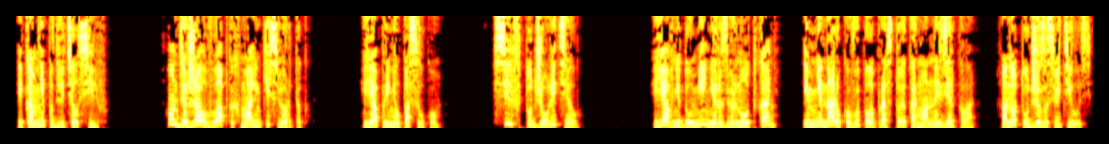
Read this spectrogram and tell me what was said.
и ко мне подлетел Сильв. Он держал в лапках маленький сверток. Я принял посылку. Сильв тут же улетел. Я в недоумении развернул ткань, и мне на руку выпало простое карманное зеркало. Оно тут же засветилось,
